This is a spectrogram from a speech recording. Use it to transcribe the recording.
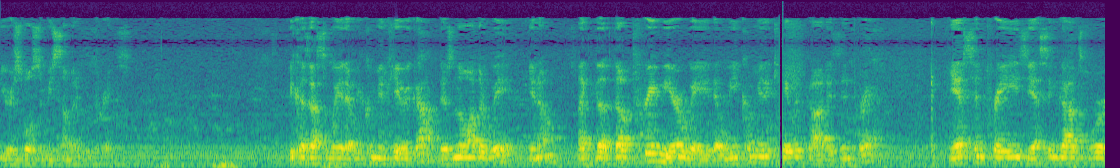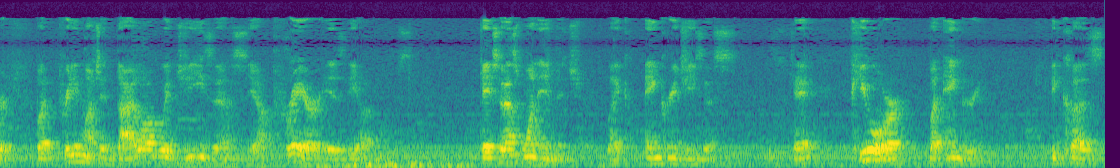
you're supposed to be somebody who prays. Because that's the way that we communicate with God. There's no other way, you know? Like the, the premier way that we communicate with God is in prayer. Yes, in praise, yes, in God's word. But pretty much a dialogue with Jesus, yeah, prayer is the utmost. Okay, so that's one image, like angry Jesus. Okay? Pure, but angry. Because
